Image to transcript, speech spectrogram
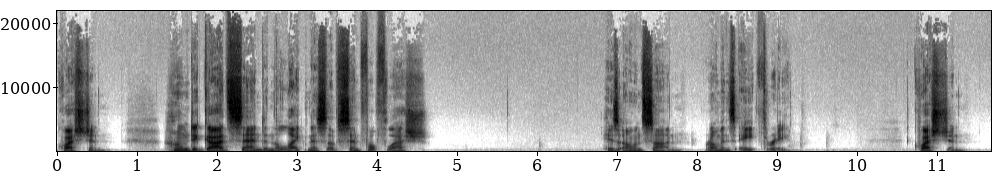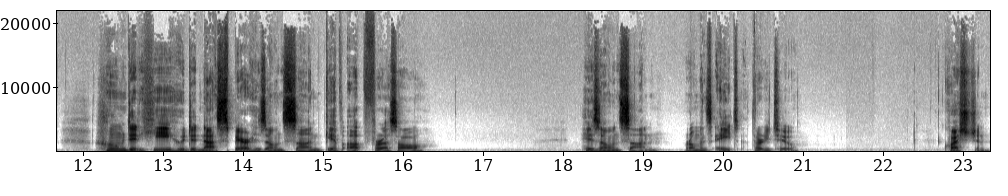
Question: Whom did God send in the likeness of sinful flesh? His own Son. Romans 8 3. Question Whom did he who did not spare his own Son give up for us all? His own Son. Romans 8 32. Question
